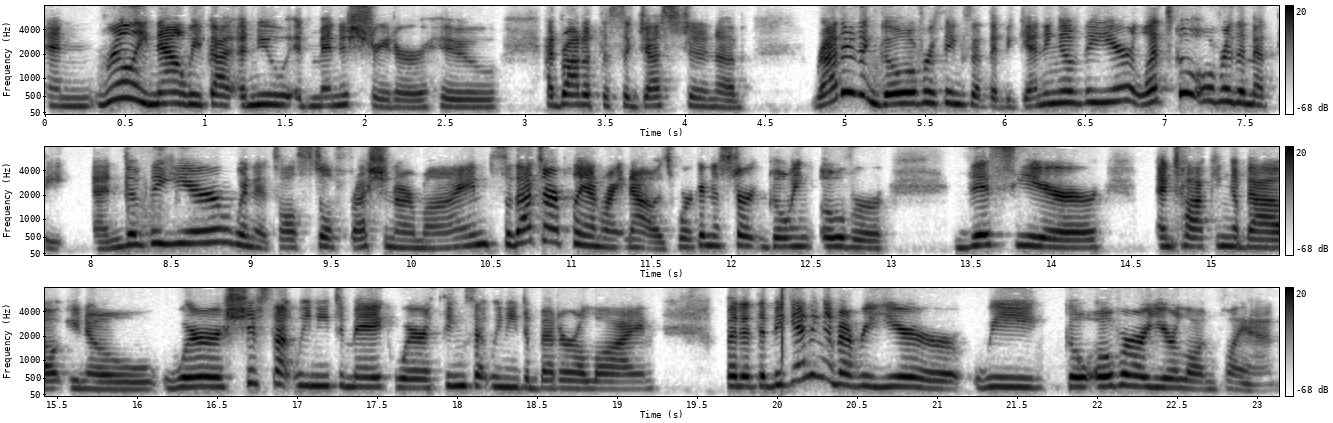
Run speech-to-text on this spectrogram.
and really now we've got a new administrator who had brought up the suggestion of rather than go over things at the beginning of the year, let's go over them at the end of the year when it's all still fresh in our mind. So that's our plan right now is we're going to start going over this year and talking about, you know, where shifts that we need to make, where things that we need to better align. But at the beginning of every year, we go over our year long plan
